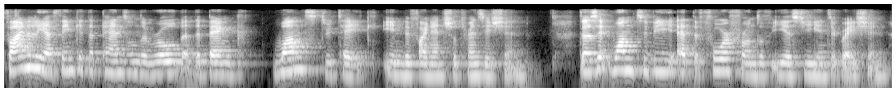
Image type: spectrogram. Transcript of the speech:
Finally, I think it depends on the role that the bank wants to take in the financial transition. Does it want to be at the forefront of ESG integration,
